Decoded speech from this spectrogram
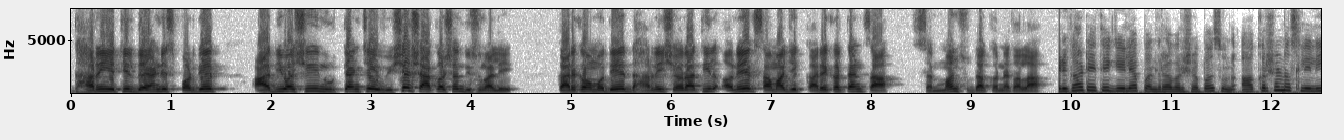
धारणी येथील दहीहंडी स्पर्धेत आदिवासी नृत्यांचे विशेष आकर्षण दिसून आले. कार्यक्रमामध्ये धारणी शहरातील अनेक सामाजिक कार्यकर्त्यांचा सन्मान सुद्धा करण्यात आला. मेळघाट येथे गेल्या पंधरा वर्षापासून आकर्षण असलेली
